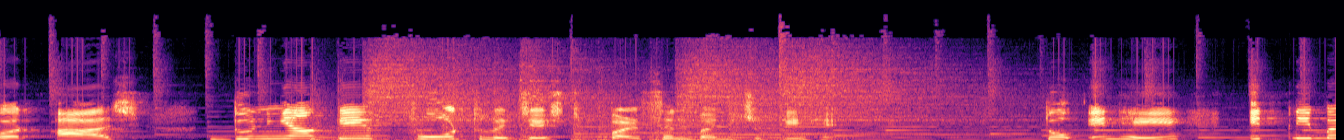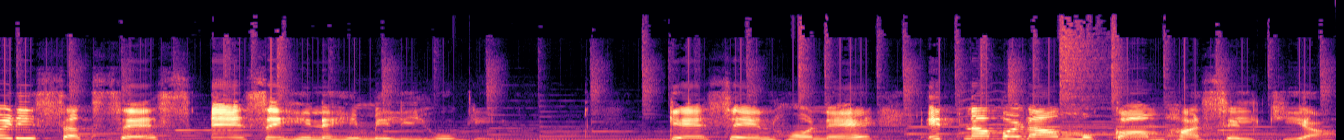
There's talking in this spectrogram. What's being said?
और आज दुनिया के फोर्थ रिचेस्ट पर्सन बन चुके हैं। तो इन्हें इतनी बड़ी सक्सेस ऐसे ही नहीं मिली होगी। कैसे इन्होंने इतना बड़ा मुकाम हासिल किया?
